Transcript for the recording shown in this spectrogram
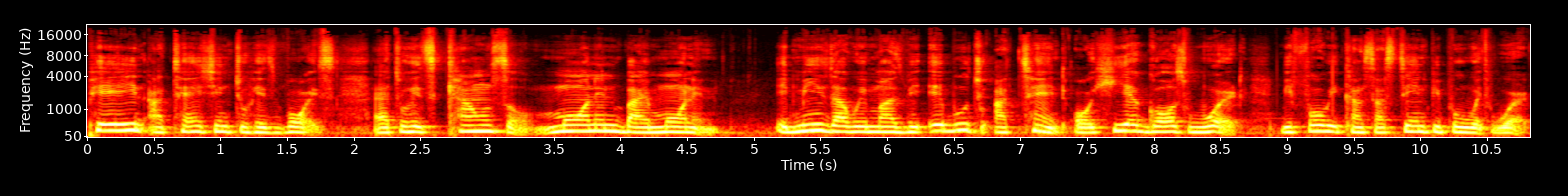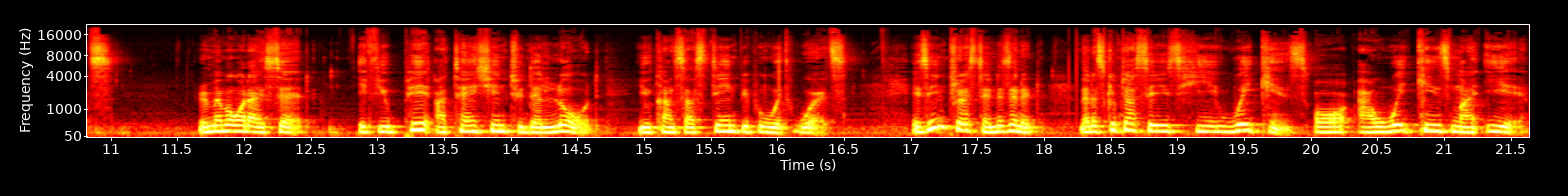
paying attention to His voice, uh, to His counsel, morning by morning. It means that we must be able to attend or hear God's word before we can sustain people with words. Remember what I said if you pay attention to the Lord, you can sustain people with words. It's interesting, isn't it, that the scripture says he wakens or awakens my ear.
